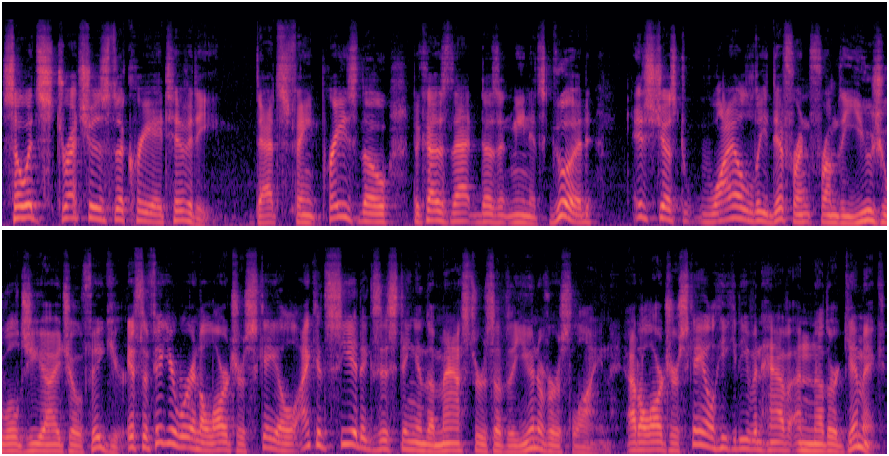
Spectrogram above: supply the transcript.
so it stretches the creativity. That's faint praise, though, because that doesn't mean it's good. It's just wildly different from the usual G.I. Joe figure. If the figure were in a larger scale, I could see it existing in the Masters of the Universe line. At a larger scale, he could even have another gimmick,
